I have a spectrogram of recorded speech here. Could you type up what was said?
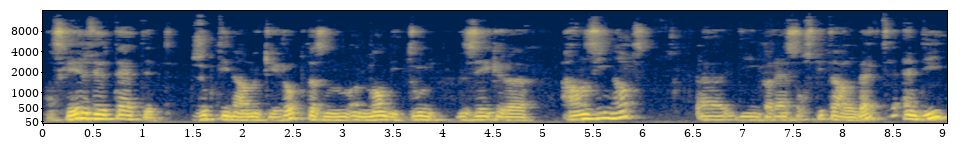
Als je heel veel tijd hebt, zoek die naam een keer op. Dat is een, een man die toen een zekere aanzien had. Uh, die in Parijse hospitalen werkte en die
